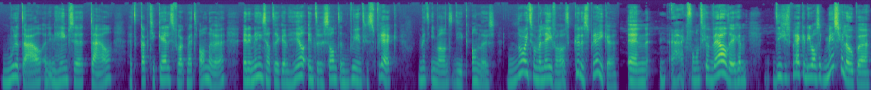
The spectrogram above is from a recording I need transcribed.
moedertaal, een inheemse taal, het Cactiquel sprak met anderen. En ineens had ik een heel interessant en boeiend gesprek met iemand die ik anders nooit van mijn leven had kunnen spreken. En ik vond het geweldig. En die gesprekken, die was ik misgelopen.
